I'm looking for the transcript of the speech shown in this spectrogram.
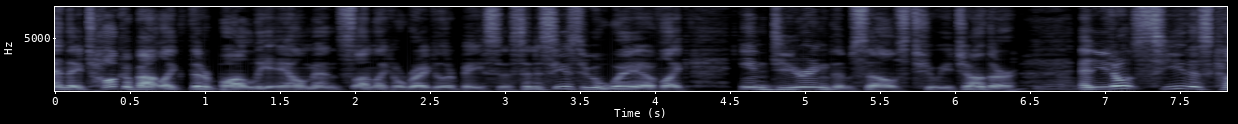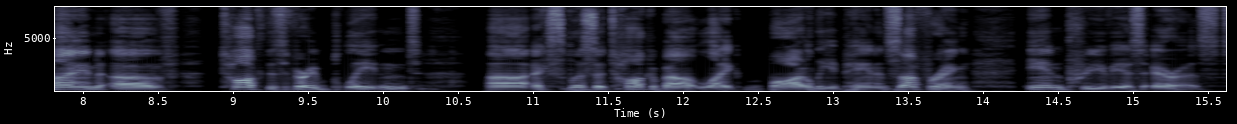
and they talk about like their bodily ailments on like a regular basis. And it seems to be a way of like endearing themselves to each other. Yeah. And you don't see this kind of talk, this very blatant uh, explicit talk about like bodily pain and suffering in previous eras,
